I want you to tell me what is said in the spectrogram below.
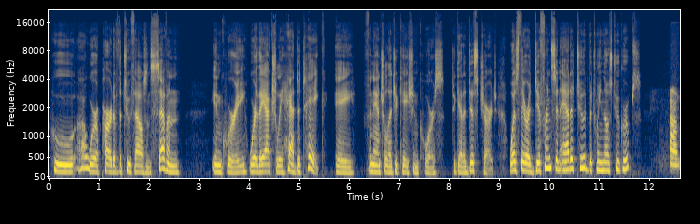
who uh, were a part of the 2007 inquiry where they actually had to take a financial education course to get a discharge. Was there a difference in attitude between those two groups? Um,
